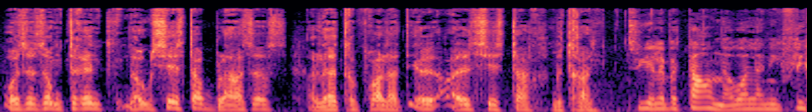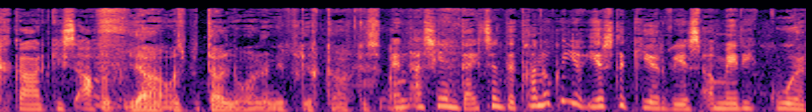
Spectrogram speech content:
Ons is omtrent nou 60 blazers. Hulle het gevra dat al 60 moet gaan. So julle betaal nou al aan die vliegkaartjies af. Ja, ons betaal nou al aan die vliegkaartjies af. En as jy in Duitsland, dit gaan ook jou eerste keer wees met die koor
